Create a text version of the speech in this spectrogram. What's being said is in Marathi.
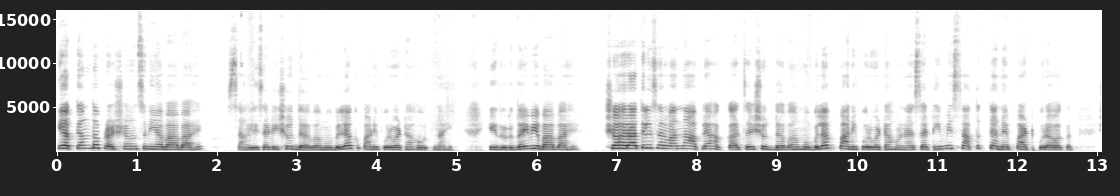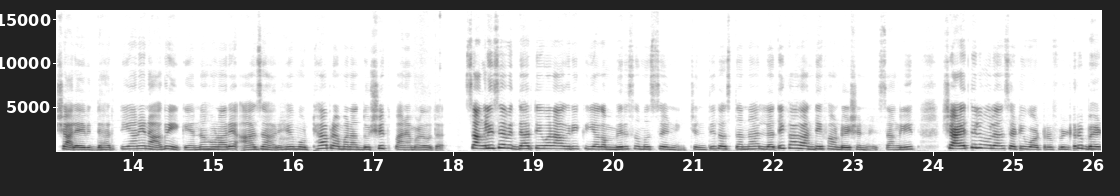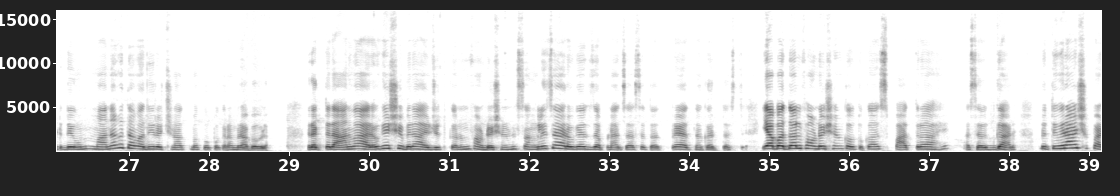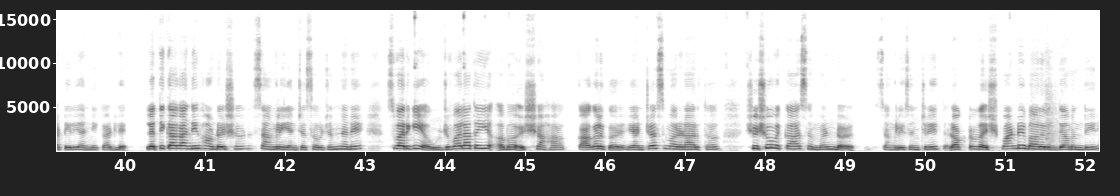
ही अत्यंत प्रशंसनीय बाब आहे. सांगलीसाठी शुद्ध व मुबलक पाणी पुरवठा होत नाही. ही दुर्दैवी बाब आहे. शहरातील सर्वांना आपल्या हक्काचे शुद्ध व मुबलक पाणी पुरवठा होण्यासाठी मी सातत्याने पाठपुरावा करते शालेय विद्यार्थी आणि नागरिक यांना होणारे आजार हे मोठ्या प्रमाणात दूषित पाण्यामुळे होतात. सांगलीचे विद्यार्थी व नागरिक या गंभीर समस्येने चिंतित असताना लतिका गांधी फाउंडेशनने सांगलीत शाळेतील मुलांसाठी वॉटर फिल्टर भेट देऊन मानवतावादी रचनात्मक उपक्रम राबवला. रक्तदान व आरोग्य शिबिरं आयोजित करून फाउंडेशन सांगलीचे आरोग्य जपण्याचा सतत प्रयत्न करत असते. याबद्दल फाउंडेशन कौतुकास पात्र आहे असे उद्गार पृथ्वीराज पाटील यांनी काढले. लतिका गांधी फाउंडेशन सांगली यांच्या सौजन्याने स्वर्गीय उज्ज्वलाताई अभय शहा कागलकर यांच्या स्मरणार्थ शिशु विकास मंडळ सांगली संचलित डॉक्टर देशपांडे बालविद्या मंदिर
